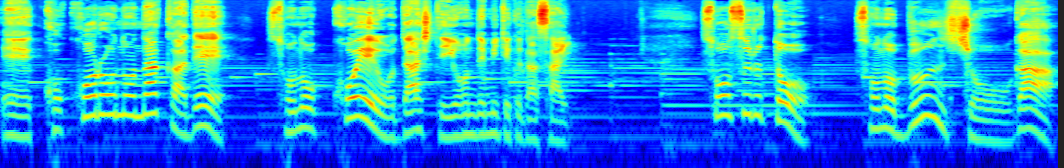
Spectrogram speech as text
えー、心の中でその声を出して読んでみてください。そうすると、その文章が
